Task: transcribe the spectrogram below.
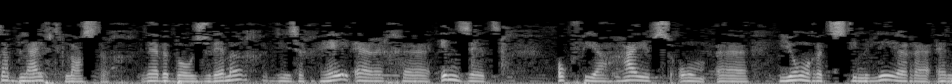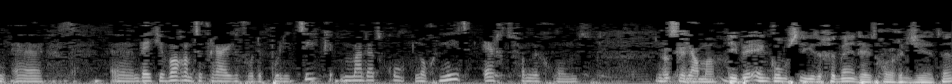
Dat blijft lastig. We hebben Bo Zwemmer, die zich heel erg eh, inzet ook via Hives om eh, jongeren te stimuleren en eh, eh, een beetje warm te krijgen voor de politiek. Maar dat komt nog niet echt van de grond. Dat is jammer. Die bijeenkomst die de gemeente heeft georganiseerd, hè?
